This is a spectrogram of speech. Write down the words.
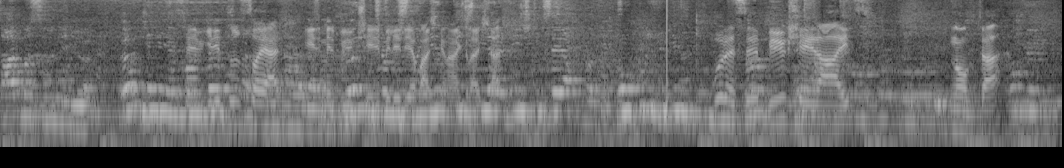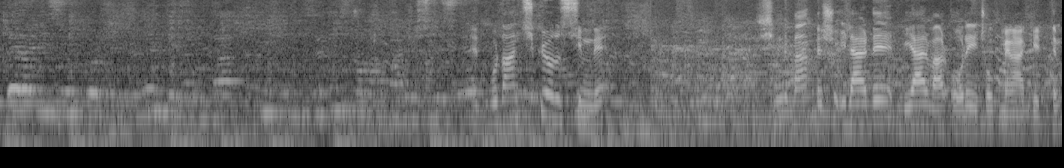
sarmasını diliyor. Önce bir yapan Sevgili kadın. Soyer, İzmir Büyükşehir Belediye Başkanı arkadaşlar. Hiç kimse yapmadı. 900 Burası Büyükşehir'e ait nokta. Evet buradan çıkıyoruz şimdi. Şimdi ben şu ileride bir yer var. Orayı çok merak ettim.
